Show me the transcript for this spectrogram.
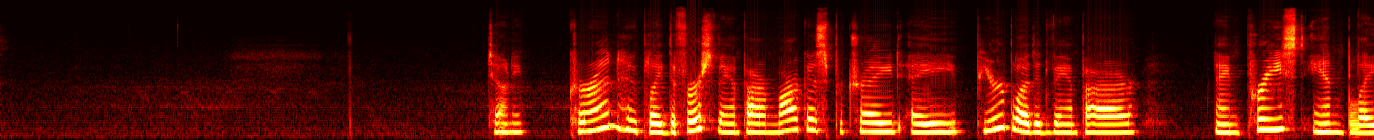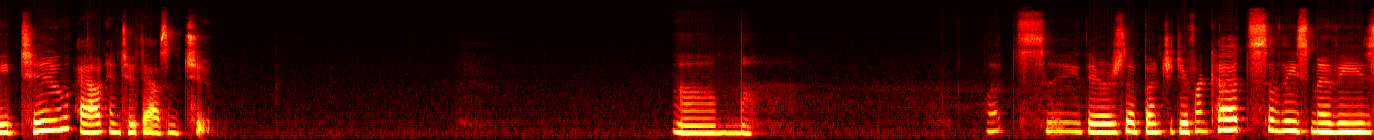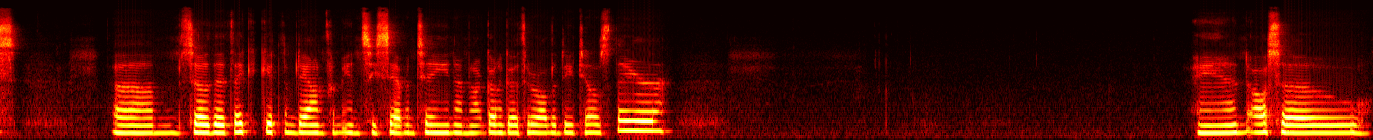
Tony Curran, who played the first vampire, Marcus, portrayed a pure blooded vampire named Priest in Blade 2, out in 2002. Um, let's see, there's a bunch of different cuts of these movies um, so that they could get them down from NC 17. I'm not going to go through all the details there. And also,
